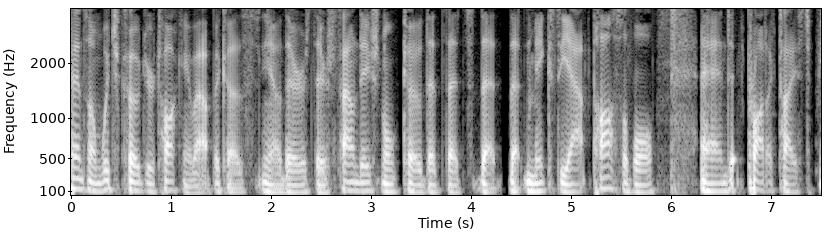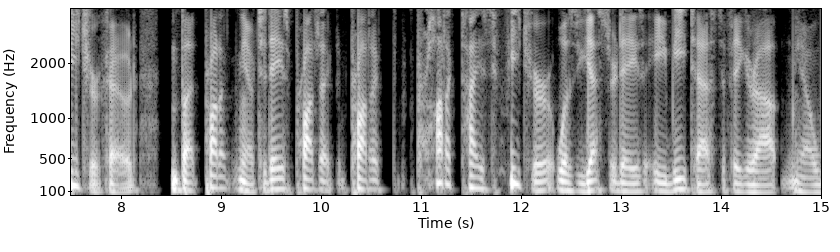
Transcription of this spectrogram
depends on which code you're talking about because you know there's there's foundational code that that's that that makes the app possible and productized feature code but product you know today's project product productized feature was yesterday's a b test to figure out you know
